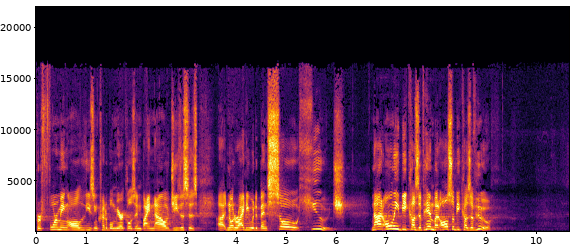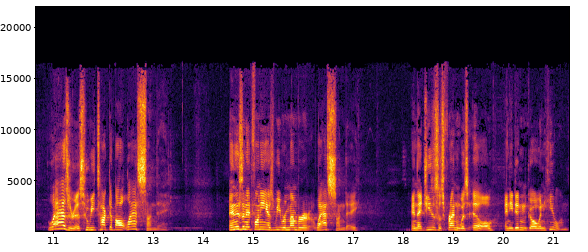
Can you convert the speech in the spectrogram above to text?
performing all of these incredible miracles. And by now, Jesus' uh, notoriety would have been so huge. Not only because of him, but also because of who? Lazarus, who we talked about last Sunday. And isn't it funny as we remember last Sunday, and that Jesus' friend was ill and he didn't go and heal him?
